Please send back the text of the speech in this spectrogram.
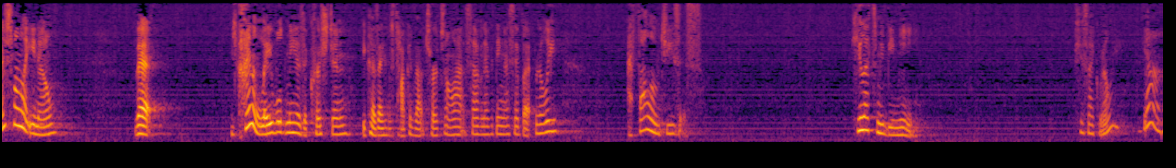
I just want to let you know that you kind of labeled me as a Christian because I was talking about church and all that stuff and everything. I said, but really, I follow Jesus. He lets me be me. She's like, really? Yeah.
